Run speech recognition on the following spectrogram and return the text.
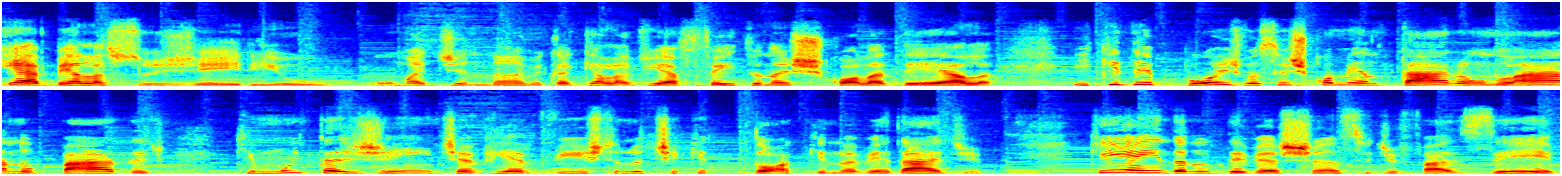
E a Bela sugeriu uma dinâmica que ela havia feito na escola dela e que depois vocês comentaram lá no Padre que muita gente havia visto no TikTok, não é verdade? Quem ainda não teve a chance de fazer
